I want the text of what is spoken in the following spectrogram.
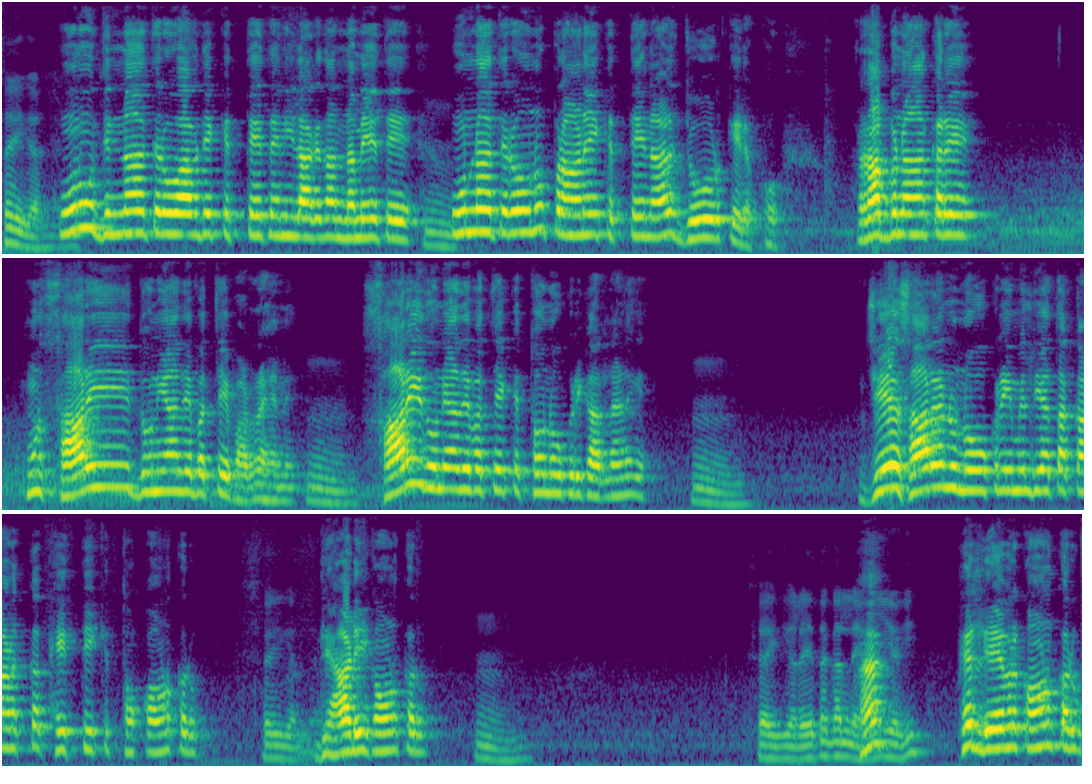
ਸਹੀ ਗੱਲ ਹੈ। ਉਹਨੂੰ ਜਿੰਨਾ ਚਿਰ ਉਹ ਆਪਦੇ ਕਿੱਤੇ ਤੇ ਨਹੀਂ ਲੱਗਦਾ ਨਵੇਂ ਤੇ ਉਹਨਾਂ ਚਿਰ ਉਹਨੂੰ ਪੁਰਾਣੇ ਕਿੱਤੇ ਨਾਲ ਜੋੜ ਕੇ ਰੱਖੋ। ਰੱਬ ਨਾ ਕਰੇ ਹੁਣ ਸਾਰੀ ਦੁਨੀਆ ਦੇ ਬੱਚੇ ਪੜ ਰਹੇ ਨੇ। ਸਾਰੀ ਦੁਨੀਆ ਦੇ ਬੱਚੇ ਕਿੱਥੋਂ ਨੌਕਰੀ ਕਰ ਲੈਣਗੇ? ਜੇ ਸਾਰਿਆਂ ਨੂੰ ਨੌਕਰੀ ਮਿਲਦੀ ਹੈ ਤਾਂ ਕਣਕ ਖੇਤੀ ਕਿੱਥੋਂ ਕੌਣ ਕਰੂ? ਸਹੀ ਗੱਲ ਹੈ। ਦਿਹਾੜੀ ਕੌਣ ਕਰੂ? ਹੂੰ। ਸਹੀ ਗੱਲ ਇਹ ਤਾਂ ਗੱਲ ਹੈਂ? ਹੈਗੀ ਹੈਗੀ। ਫਿਰ ਲੇਬਰ ਕੌਣ ਕਰੂ?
